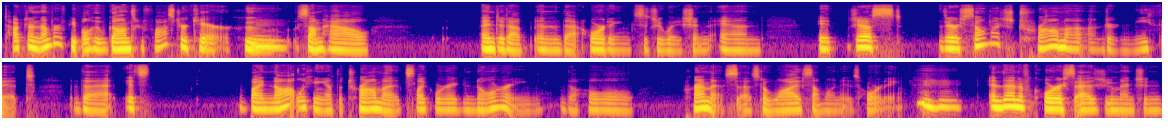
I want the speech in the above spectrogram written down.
talked to a number of people who've gone through foster care who somehow ended up in that hoarding situation. And it just, there's so much trauma underneath it that it's by not looking at the trauma, it's like we're ignoring the whole premise as to why someone is hoarding. Mm-hmm. And then, of course, as you mentioned,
